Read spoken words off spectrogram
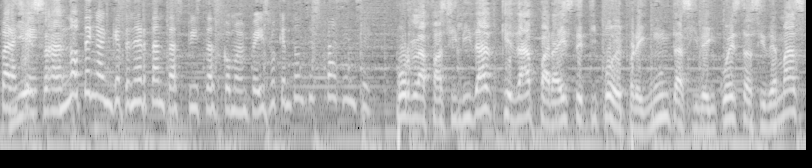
para Y que esa- no tengan que tener tantas pistas como en Facebook. Entonces, pásense. por la facilidad que da para este tipo de preguntas y de encuestas y demás,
